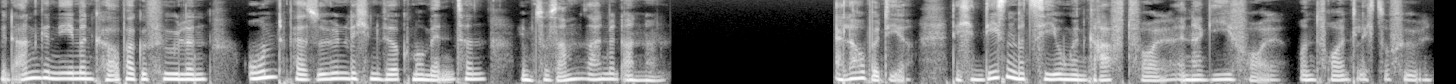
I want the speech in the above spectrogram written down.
mit angenehmen Körpergefühlen und persönlichen Wirkmomenten im Zusammensein mit anderen. Erlaube dir, dich in diesen Beziehungen kraftvoll, energievoll und freundlich zu fühlen.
